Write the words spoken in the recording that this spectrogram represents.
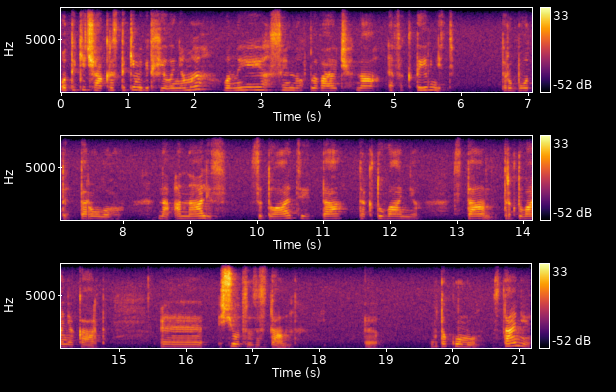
От чакри з такими відхиленнями, вони сильно впливають на ефективність роботи таролога, на аналіз ситуації та трактування, стан, трактування карт. Е, Що це за стан? У такому стані,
